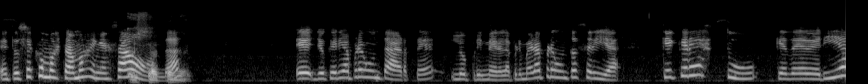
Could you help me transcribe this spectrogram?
Entonces, como estamos en esa onda, eh, yo quería preguntarte lo primero, la primera pregunta sería, ¿qué crees tú que debería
